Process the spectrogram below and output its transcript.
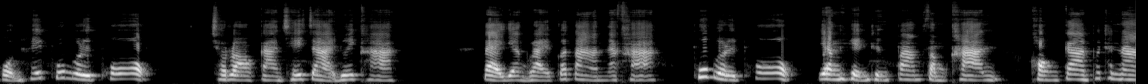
ผลให้ผู้บริโภค ชะลอการใช้จ่ายด้วยค่ะ แต่อย่างไรก็ตามนะคะ ผู้บริโภคยังเห็นถึงความสำคัญของการพัฒนา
